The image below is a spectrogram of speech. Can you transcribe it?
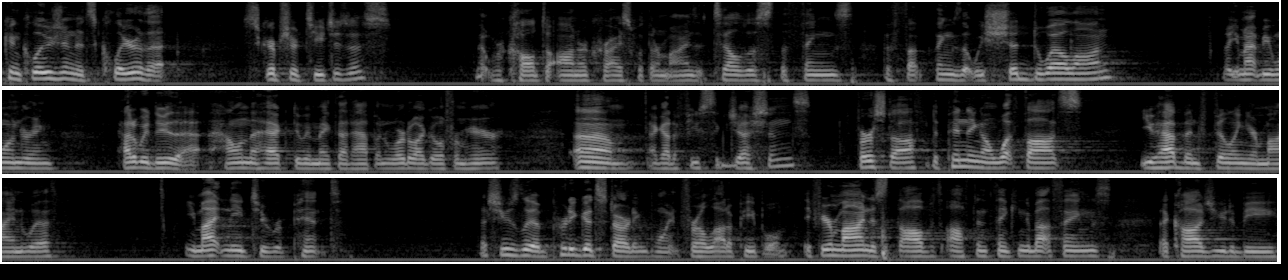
In conclusion, it's clear that Scripture teaches us that we're called to honor Christ with our minds. It tells us the things, the th- things that we should dwell on. But you might be wondering, how do we do that? How in the heck do we make that happen? Where do I go from here? Um, I got a few suggestions. First off, depending on what thoughts you have been filling your mind with, you might need to repent. That's usually a pretty good starting point for a lot of people. If your mind is often thinking about things that cause you to be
